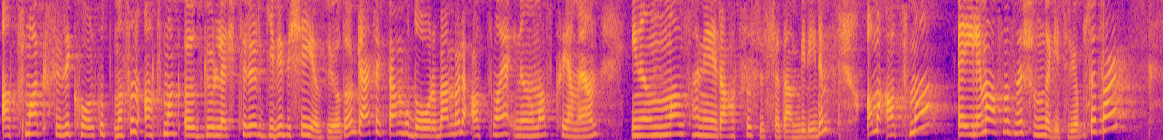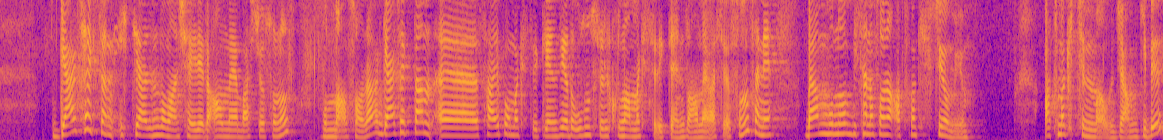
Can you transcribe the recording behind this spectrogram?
atmak sizi korkutmasın, atmak özgürleştirir gibi bir şey yazıyordu. Gerçekten bu doğru. Ben böyle atmaya inanılmaz kıyamayan, inanılmaz hani rahatsız hisseden biriydim. Ama atma eylemi aslında size şunu da getiriyor. Bu sefer gerçekten ihtiyacınız olan şeyleri almaya başlıyorsunuz bundan sonra. Gerçekten e, sahip olmak istediklerinizi ya da uzun süreli kullanmak istediklerinizi almaya başlıyorsunuz. Hani ben bunu bir sene sonra atmak istiyor muyum? Atmak için mi alacağım gibi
